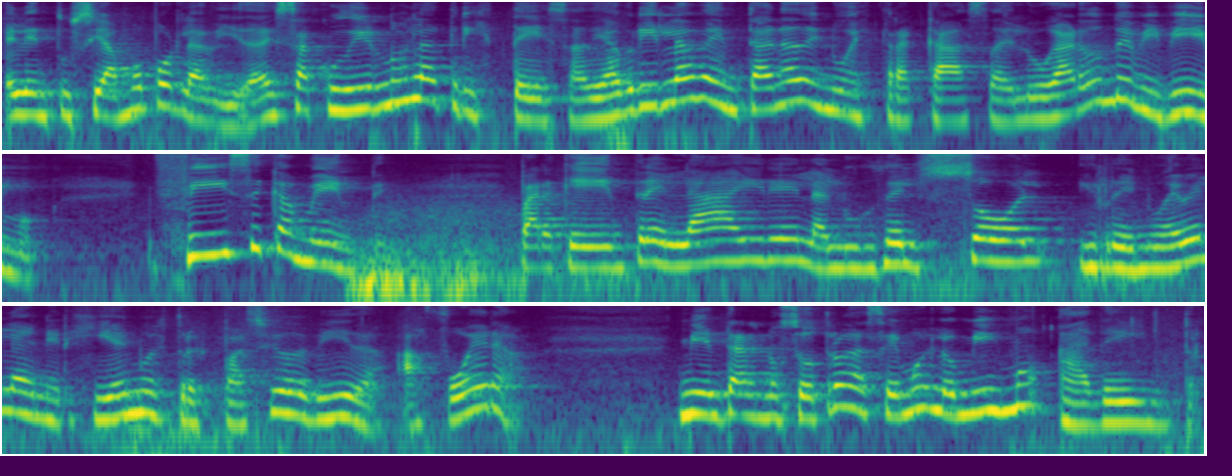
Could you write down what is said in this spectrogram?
el entusiasmo por la vida, de sacudirnos la tristeza, de abrir la ventana de nuestra casa, del lugar donde vivimos, físicamente, para que entre el aire, la luz del sol y renueve la energía en nuestro espacio de vida, afuera, mientras nosotros hacemos lo mismo adentro.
